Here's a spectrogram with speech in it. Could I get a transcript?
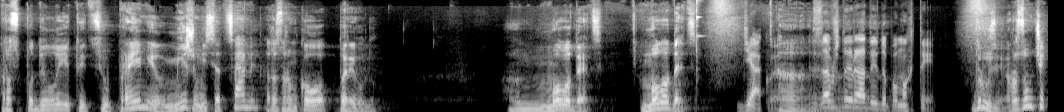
розподілити цю премію між місяцями розрахункового періоду. Е, Молодець. Молодець. Дякую. Завжди радий допомогти. Друзі, розумчик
